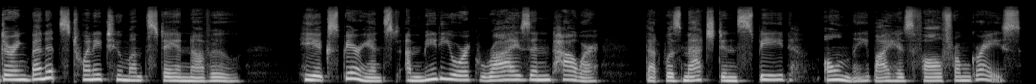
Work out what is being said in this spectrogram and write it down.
During Bennett's 22 month stay in Nauvoo, he experienced a meteoric rise in power that was matched in speed only by his fall from grace,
